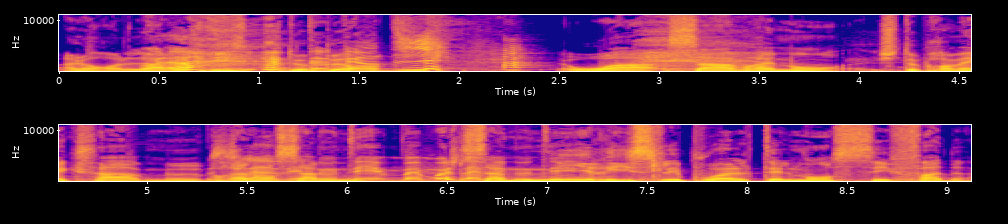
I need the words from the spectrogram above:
alors la Voilà. reprise de, De Birdie. Birdie. Ouah, ça vraiment, je te promets que ça me Je vraiment l'avais ça noté. Bah, moi, je ça l'avais noté. m'irrisse les poils tellement c'est fade,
